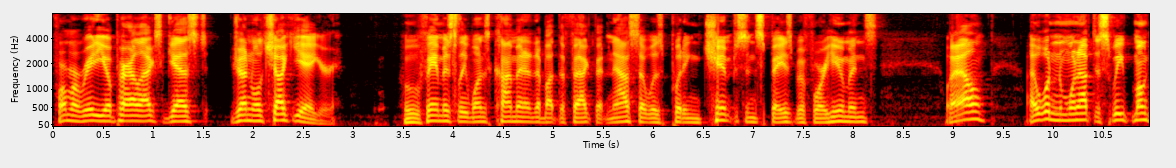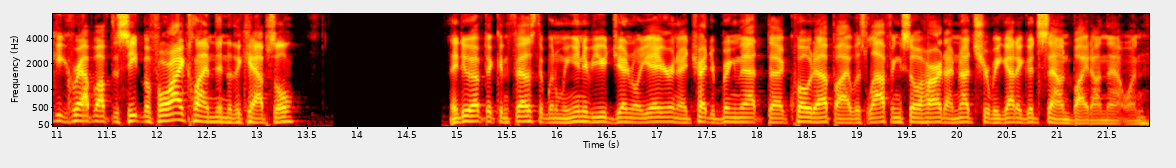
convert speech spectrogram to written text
former Radio Parallax guest General Chuck Yeager, who famously once commented about the fact that NASA was putting chimps in space before humans. Well, I wouldn't want to have to sweep monkey crap off the seat before I climbed into the capsule. I do have to confess that when we interviewed General Yeager and I tried to bring that uh, quote up, I was laughing so hard I'm not sure we got a good sound bite on that one.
